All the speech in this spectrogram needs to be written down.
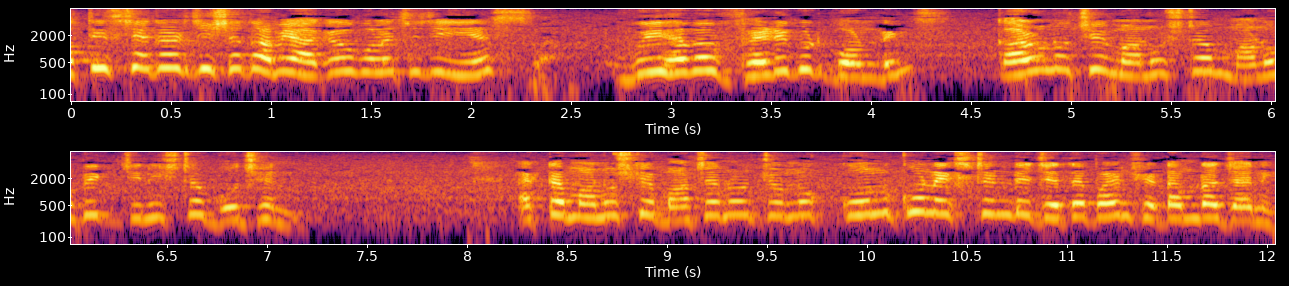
অতীশ চ্যাটার্জির সাথে আমি আগেও বলেছি যে yes we have a very good bondings কারণ হচ্ছে মানুষটা মানবিক জিনিসটা বোঝেন। একটা মানুষকে বাঁচানোর জন্য কোন কোন এক্সটেন্ডে যেতে পারেন সেটা আমরা জানি।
